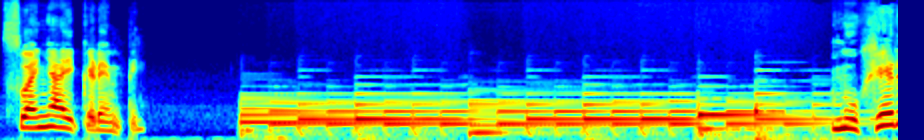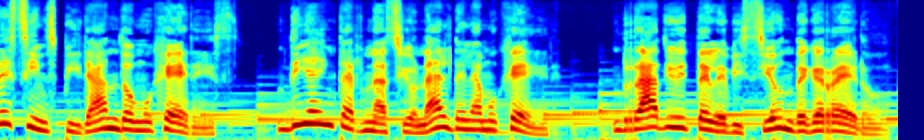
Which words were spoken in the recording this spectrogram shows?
sueña y crente. Mujeres inspirando mujeres. Día Internacional de la Mujer. Radio y Televisión de Guerrero.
